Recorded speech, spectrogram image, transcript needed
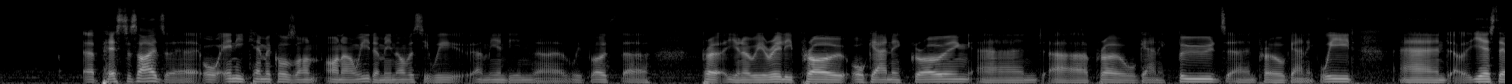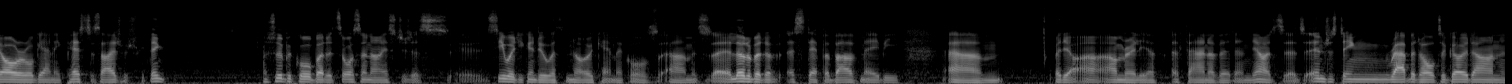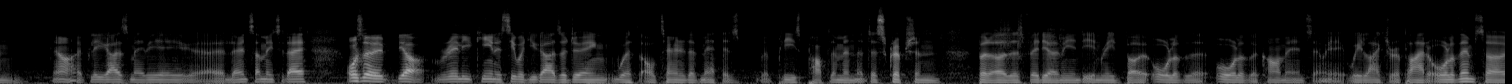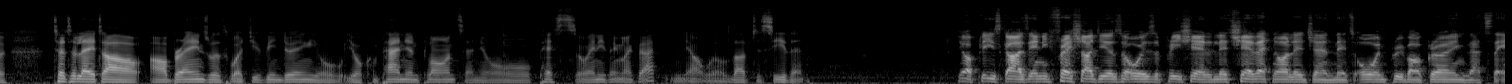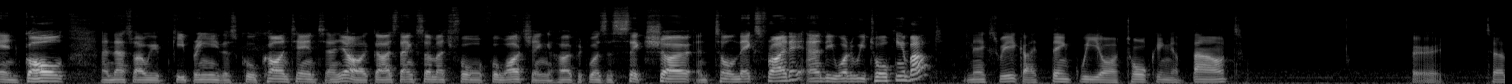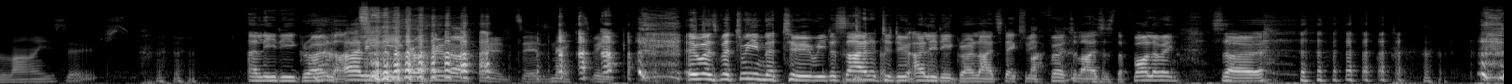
uh, pesticides uh, or any chemicals on, on our weed. I mean, obviously, we, uh, me and Dean, uh, we both, pro, you know, we're really pro organic growing and pro organic foods and pro organic weed. And yes, there are organic pesticides, which we think are super cool, but it's also nice to just see what you can do with no chemicals. Um, it's a little bit of a step above, maybe. Um, but yeah, I, I'm really a, a fan of it, and yeah, it's it's an interesting rabbit hole to go down, and yeah, hopefully you guys maybe uh, learned something today. Also, yeah, really keen to see what you guys are doing with alternative methods. Please pop them in the description below this video. Me and Dean read bo- all of the all of the comments, and we we like to reply to all of them. So titillate our, our brains with what you've been doing, your your companion plants and your pests or anything like that. And yeah, we'll love to see them. Yeah, please, guys, any fresh ideas are always appreciated. Let's share that knowledge and let's all improve our growing. That's the end goal, and that's why we keep bringing you this cool content. And yeah, guys, thanks so much for for watching. Hope it was a sick show. Until next Friday, Andy, what are we talking about? Next week, I think we are talking about fertilizers. LED grow lights. LED grow lights is next week. it was between the two. We decided to do LED grow lights next week. Fertilizers the following. So.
